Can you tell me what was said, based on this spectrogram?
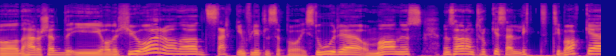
Og det her har skjedd i over 20 år. Han har hatt sterk innflytelse på historie og manus, men så har han trukket seg litt tilbake.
